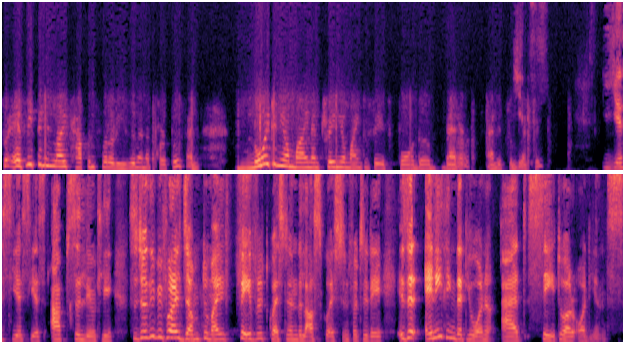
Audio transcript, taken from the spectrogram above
So everything in life happens for a reason and a purpose, and know it in your mind and train your mind to say it's for the better and it's a blessing. Yes, yes, yes, absolutely. So, Jyoti, before I jump to my favorite question, and the last question for today, is there anything that you want to add, say to our audience?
